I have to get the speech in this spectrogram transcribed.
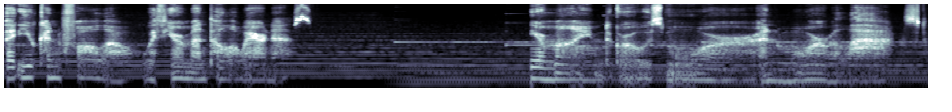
that you can follow with your mental awareness. Your mind grows more and more relaxed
